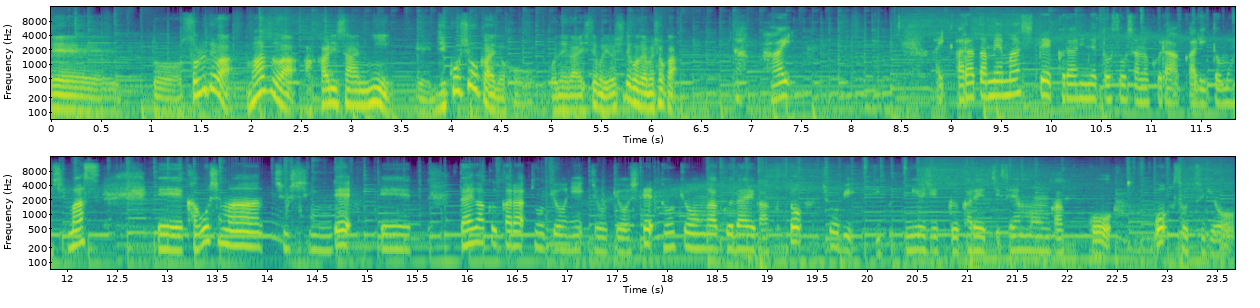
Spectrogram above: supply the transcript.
えー、と、それでは、まずはあかりさんに、え、自己紹介の方をお願いしてもよろしいでございましょうか。はい。はい、改めましてクラリネット奏者の倉あかりと申します、えー、鹿児島出身で、えー、大学から東京に上京して東京音楽大学と長美ミュージックカレッジ専門学校を卒業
